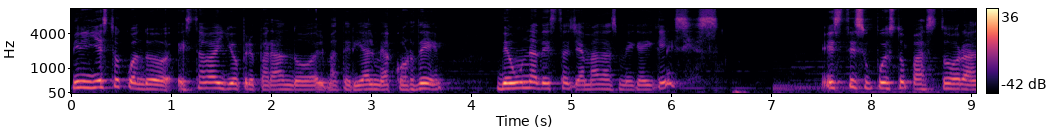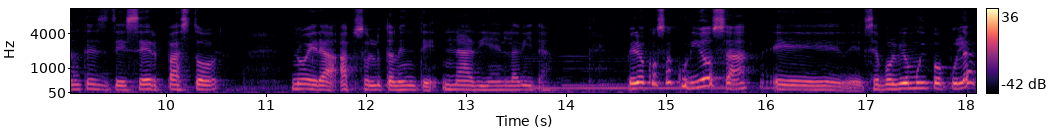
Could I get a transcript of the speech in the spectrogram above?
Mire, y esto cuando estaba yo preparando el material me acordé de una de estas llamadas mega iglesias. Este supuesto pastor antes de ser pastor no era absolutamente nadie en la vida. Pero cosa curiosa, eh, se volvió muy popular.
